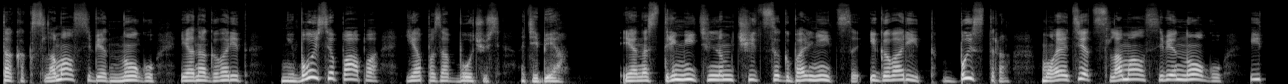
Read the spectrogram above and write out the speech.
так как сломал себе ногу, и она говорит «Не бойся, папа, я позабочусь о тебе». И она стремительно мчится к больнице и говорит «Быстро! Мой отец сломал себе ногу!» И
